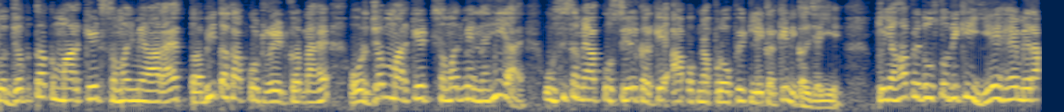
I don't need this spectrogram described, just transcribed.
तो जब तक मार्केट समझ में आ रहा है, तभी तक आपको ट्रेड करना है और जब मार्केट समझ में नहीं आए, उसी समय आपको सेल करके आप अपना प्रॉफिट लेकर के निकल जाइए। तो यहाँ पे दोस्तों देखिए, ये है मेरा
